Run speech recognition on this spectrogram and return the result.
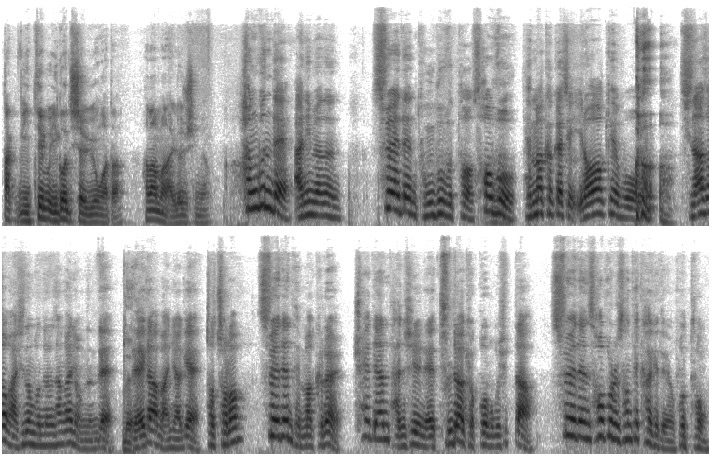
딱 이 팁은 이거 진짜 유용하다. 하나만 알려주시면. 한 군데 아니면은 스웨덴 동부부터 서부 네. 덴마크까지 이렇게 뭐 지나서 가시는 분들은 상관이 없는데 네. 내가 만약에 저처럼 스웨덴 덴마크를 최대한 단시일 내에 둘 다 겪어보고 싶다 스웨덴 서부를 선택하게 돼요 보통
